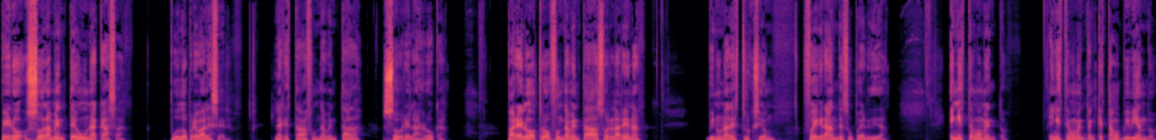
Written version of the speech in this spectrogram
pero solamente una casa pudo prevalecer, la que estaba fundamentada sobre la roca. Para el otro, fundamentada sobre la arena, vino una destrucción, fue grande su pérdida. En este momento, en este momento en que estamos viviendo,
